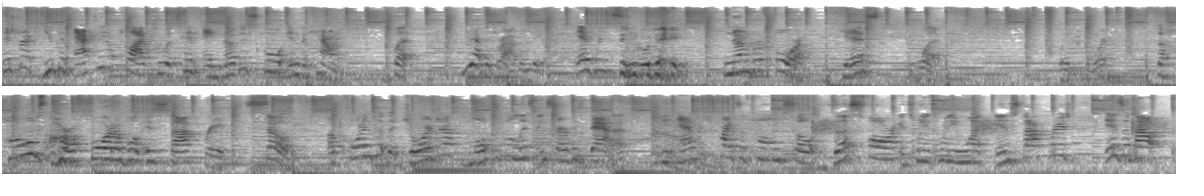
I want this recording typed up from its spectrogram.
district, you can actually apply to attend another school in the county. But you have to drive them there every single day. Number four, guess what? Wait for it. The homes are affordable in Stockbridge. So, according to the Georgia Multiple Listing Service data, the average price of homes sold thus far in 2021 in Stockbridge is about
